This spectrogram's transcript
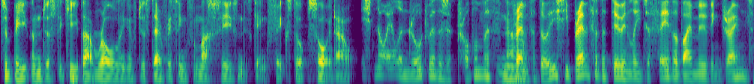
to beat them just to keep that rolling of just everything from last season is getting fixed up, sorted out. It's not Elland Road where there's a problem with No. Brentford, though. You see, Brentford are doing Leeds a favour by moving ground.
